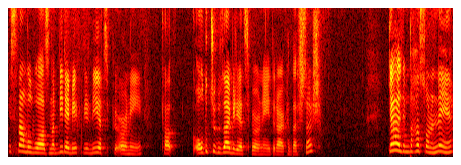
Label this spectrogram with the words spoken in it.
İstanbul Boğazı'na birebir bir riya tipi örneği. Oldukça güzel bir riya tipi örneğidir arkadaşlar. Geldim daha sonra neye?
